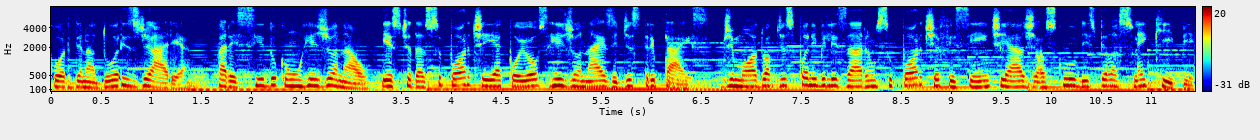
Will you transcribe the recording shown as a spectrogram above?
Coordenadores de área, parecido com o regional, este dá suporte e apoio aos regionais e distritais, de modo a disponibilizar um suporte eficiente e ágil aos clubes pela sua equipe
